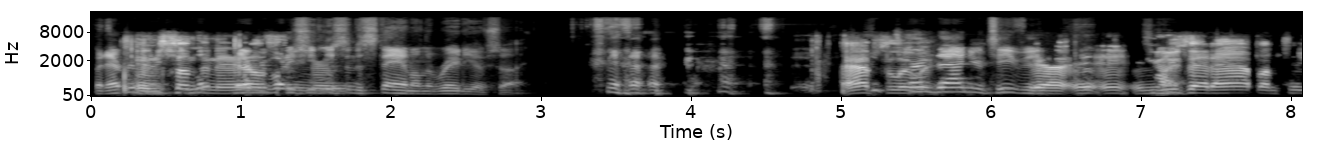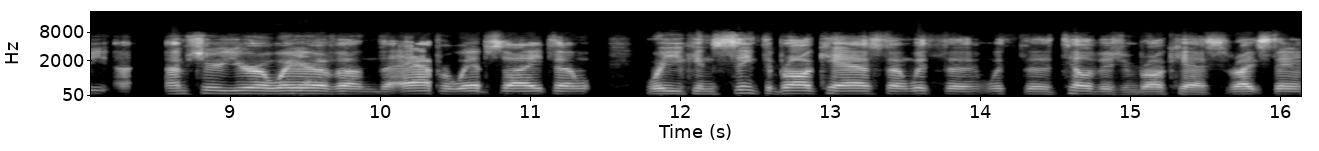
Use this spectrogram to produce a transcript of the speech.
But everybody, should, look, everybody should listen to Stan on the radio side. Absolutely. Turn down your TV. Yeah, and, and use that app. I'm sure. I'm sure you're aware of um, the app or website. Uh, where you can sync the broadcast uh, with the with the television broadcast, right, Stan?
